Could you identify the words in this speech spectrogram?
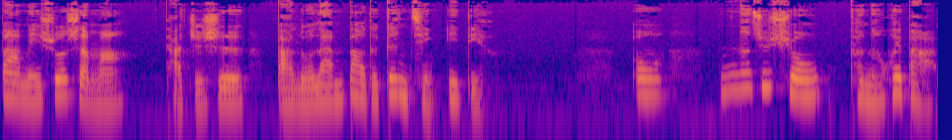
爸没说什么，他只是把罗兰抱得更紧一点。哦，那只熊可能会把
